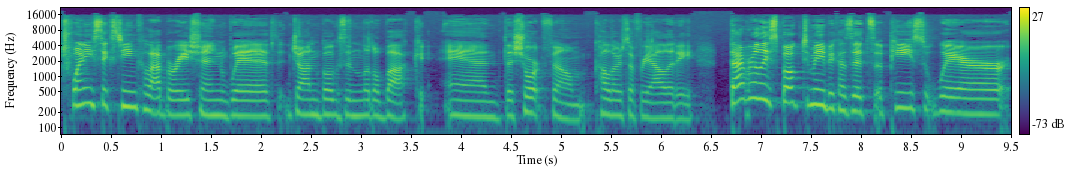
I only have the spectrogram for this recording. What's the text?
2016 collaboration with John Boogz and Little Buck and the short film Colors of Reality. That really spoke to me because it's a piece where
